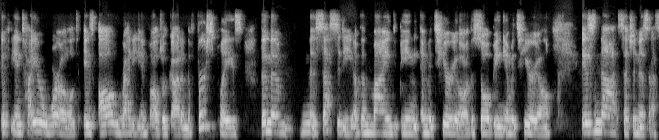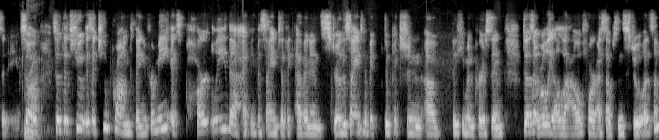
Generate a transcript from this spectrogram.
if the entire world is already involved with God in the first place, then the necessity of the mind being immaterial or the soul being immaterial is not such a necessity. So, right. so the two is a two pronged thing for me. It's partly that I think the scientific evidence or the scientific depiction of the human person doesn't really allow for a substance dualism,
